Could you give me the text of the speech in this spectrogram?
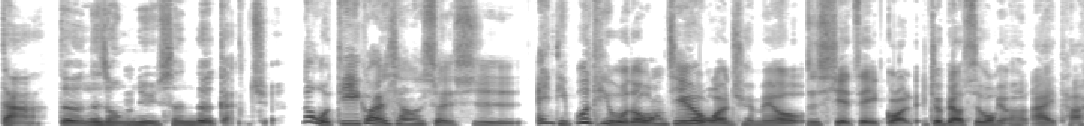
大的那种嗯女生的感觉。那我第一罐香水是，哎，你不提我都忘记，因为我完全没有只写这一罐嘞，就表示我没有很爱它。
